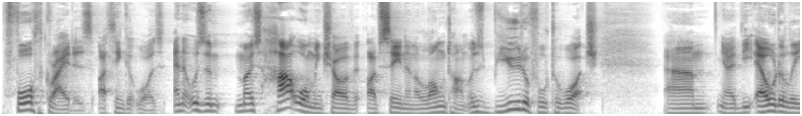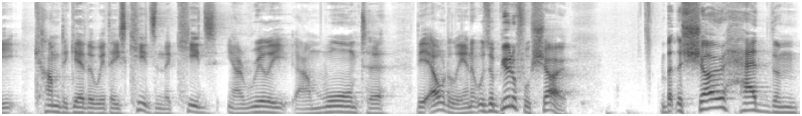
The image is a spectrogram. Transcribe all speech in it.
fourth graders, I think it was. And it was the most heartwarming show I've, I've seen in a long time. It was beautiful to watch um, you know, the elderly come together with these kids, and the kids, you know, really um, warm to the elderly, and it was a beautiful show. But the show had them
